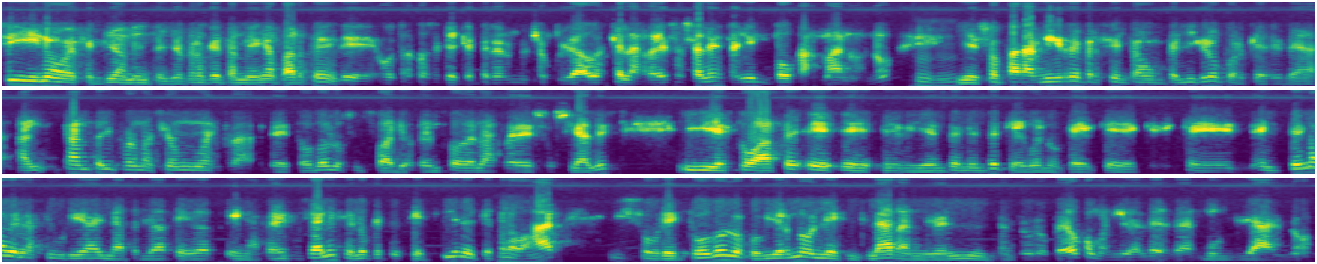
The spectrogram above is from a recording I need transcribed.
Sí, no, efectivamente. Yo creo que también aparte de otra cosa que hay que tener mucho cuidado es que las redes sociales están en pocas manos, ¿no? Y eso para mí representa un peligro porque hay tanta información nuestra de todos los usuarios dentro de las redes sociales y esto hace eh, eh, evidentemente que bueno que, que, que, el tema de la seguridad y la privacidad en las redes sociales es lo que se tiene que trabajar y sobre todo los gobiernos legislar a nivel tanto europeo como a nivel mundial, ¿no?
